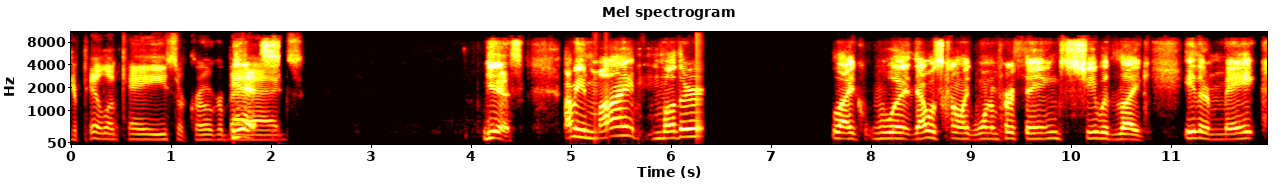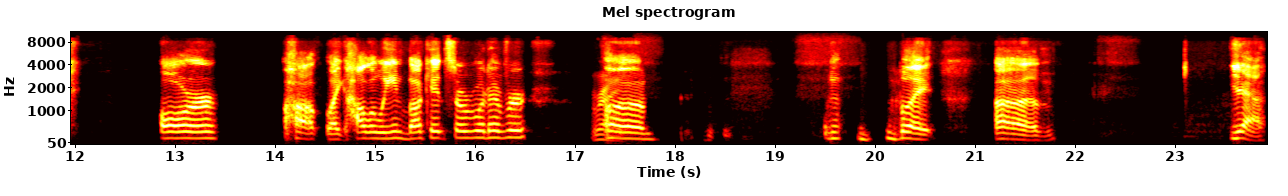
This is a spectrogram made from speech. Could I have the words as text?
your pillowcase or Kroger bags. Yes. bags. Yes. I mean, my mother, like, would that was kind of like one of her things. She would like either make or ha- like Halloween buckets or whatever. Right. Um, but um, yeah,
